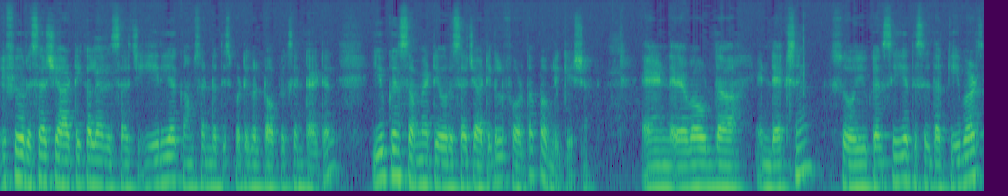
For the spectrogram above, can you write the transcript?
if your research article and research area comes under this particular topics and title you can submit your research article for the publication. And about the indexing so you can see here this is the keywords.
